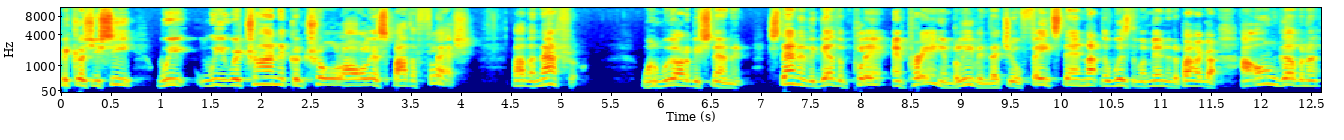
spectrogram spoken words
because you see, we, we, we're trying to control all this by the flesh, by the natural, when we ought to be standing standing together play, and praying and believing that your faith stand not in the wisdom of men and the power of God. Our own governor,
